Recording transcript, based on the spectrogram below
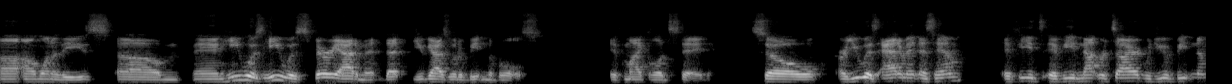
uh, on one of these, um, and he was he was very adamant that you guys would have beaten the Bulls if Michael had stayed. So, are you as adamant as him? If he if he had not retired, would you have beaten him?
